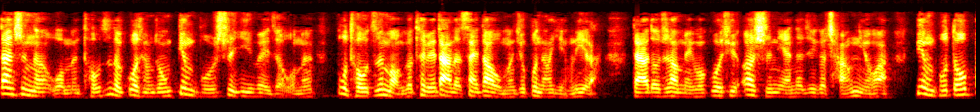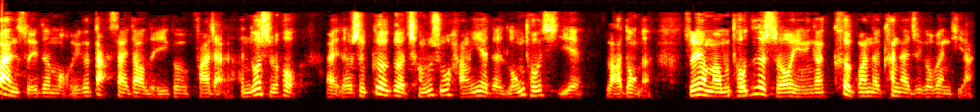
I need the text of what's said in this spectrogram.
但是呢，我们投资的过程中，并不是意味着我们不投资某个特别大的赛道，我们就不能盈利了。大家都知道，美国过去二十年的这个长牛啊，并不都伴随着某一个大赛道的一个发展，很多时候，哎，都是各个成熟行业的龙头企业。拉动的，所以我们我们投资的时候也应该客观的看待这个问题啊。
